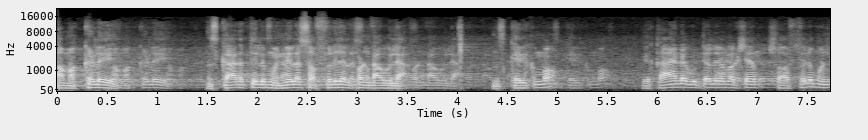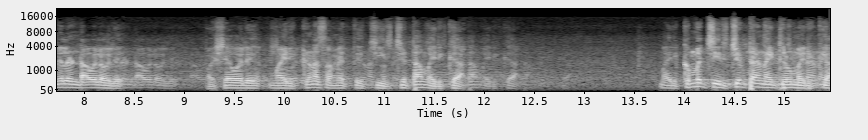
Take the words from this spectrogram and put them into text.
ആ മക്കൾ നിസ്കാരത്തിൽ മുന്നിലെ സഫിൽ ചിലപ്പോൾ ഉണ്ടാവില്ല നിസ്കരിക്കുമ്പോ വിക്കായന്റെ കുട്ടികൾ പക്ഷെ സഫിൽ മുന്നിൽ ഉണ്ടാവില്ല പക്ഷെ ഓൽ മരിക്കണ സമയത്ത് ചിരിച്ചിട്ടാ മരിക്കുക മരിക്കുമ്പോ ചിരിച്ചിട്ടാണ് ഏറ്റവും മരിക്കുക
